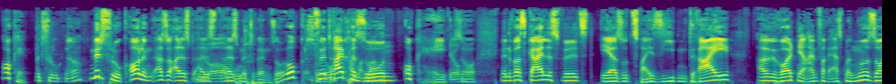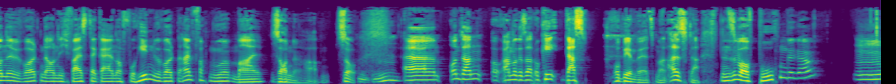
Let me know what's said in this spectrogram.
Okay. Mit Flug, ne? Mit Flug, all in, also alles, alles, Ja, alles gut. mit drin. So, okay, für drei Personen, okay. Jo. So, wenn du was Geiles willst, eher so zwei sieben drei. Aber wir wollten ja einfach erstmal nur Sonne. Wir wollten auch nicht, weiß der Geier noch wohin. Wir wollten einfach nur mal Sonne haben. So. Mhm. Ähm, und dann haben wir gesagt, okay, das probieren wir jetzt mal. Alles klar. Dann sind wir auf Buchen gegangen. Mm,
